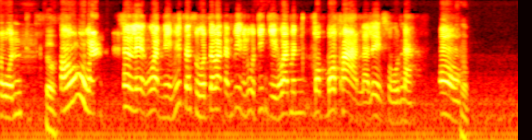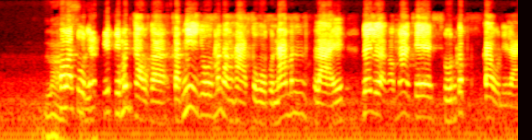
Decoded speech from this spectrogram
ศูนย์ครับเอ้าว่าเลขงวันนี้มิตรศูนย์แต่ว่ากันวิ่งรูดจริงๆว่ามันบ่บ่ผ่านละเลขศูนย์นะเออ ครับล่าเพราะว่าสูตรแล้วทิศที่มันเก่ากับกับมีอยู่มันห่างหาตัวคนนะมันหลายเลยเลือกเอามาแค่ศูนย์กับเก้านี่แหละ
